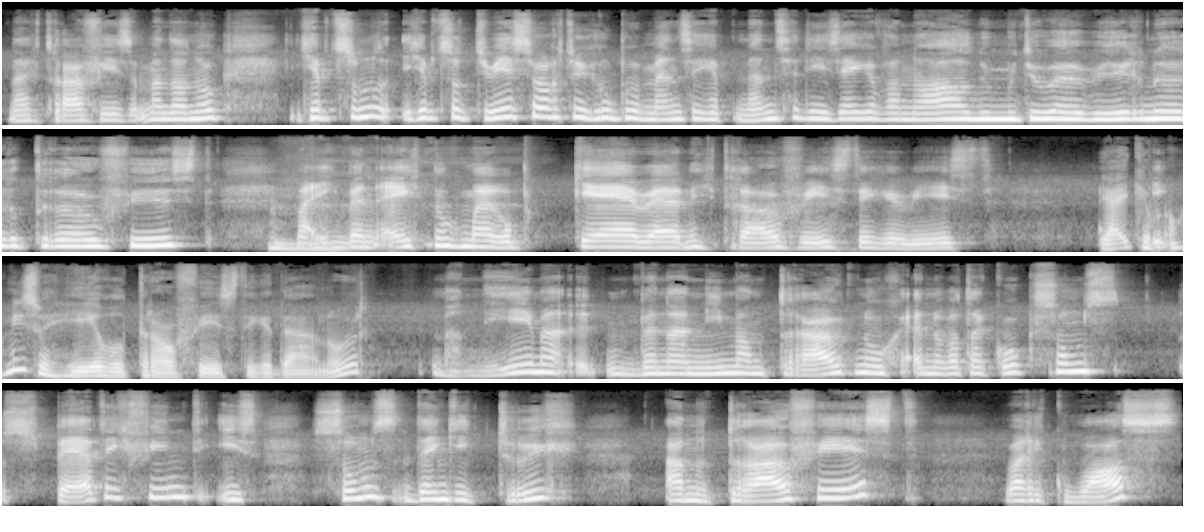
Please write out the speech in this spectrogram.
Naar trouwfeesten. Maar dan ook... Je hebt, soms, je hebt zo twee soorten groepen mensen. Je hebt mensen die zeggen van... Ah, nu moeten wij weer naar het trouwfeest. Maar ik ben echt nog maar op kei weinig trouwfeesten geweest. Ja, ik heb nog niet zo heel veel trouwfeesten gedaan, hoor. Maar nee, maar ik ben aan niemand trouwt nog. En wat ik ook soms spijtig vind, is soms denk ik terug aan het trouwfeest waar ik was.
